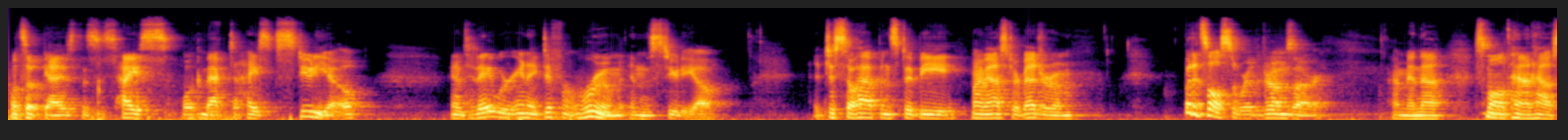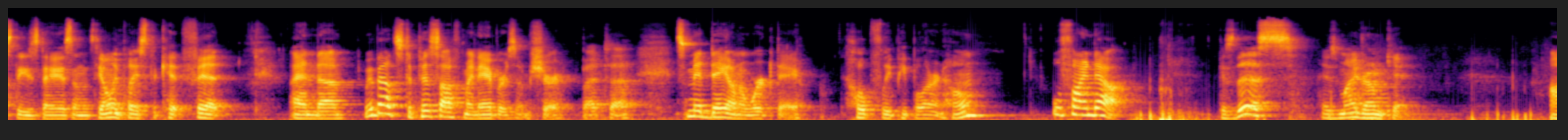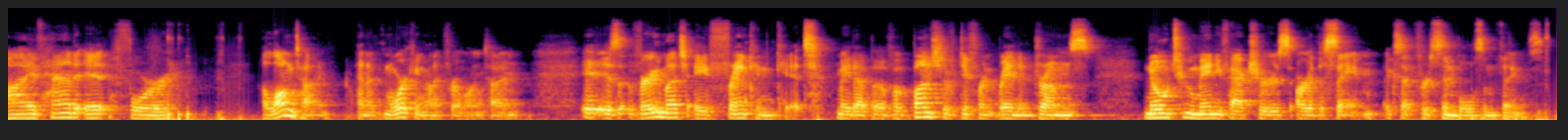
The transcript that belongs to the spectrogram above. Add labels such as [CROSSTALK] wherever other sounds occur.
What's up, guys? This is Hyce. Welcome back to Hyce Studio. And today we're in a different room in the studio. It just so happens to be my master bedroom, but it's also where the drums are. I'm in a small townhouse these days, and it's the only place the kit fit. And uh, we're about to piss off my neighbors, I'm sure, but uh, it's midday on a work day. Hopefully, people aren't home. We'll find out. Because this is my drum kit. I've had it for a long time, and I've been working on it for a long time. It is very much a Franken kit, made up of a bunch of different random drums. No two manufacturers are the same, except for cymbals and things.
